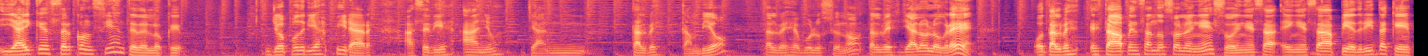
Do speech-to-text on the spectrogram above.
y hay que ser consciente de lo que yo podría aspirar hace 10 años, ya tal vez cambió, tal vez evolucionó, tal vez ya lo logré. O tal vez estaba pensando solo en eso, en esa, en esa piedrita que,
